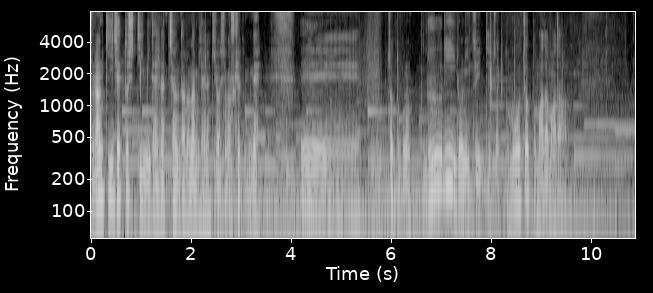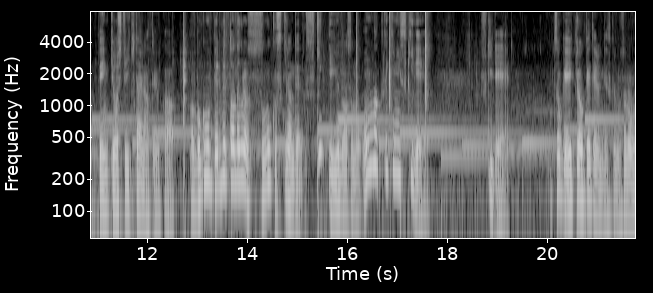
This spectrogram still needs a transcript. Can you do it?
ブランキー・ジェット・シティみたいになっちゃうんだろうなみたいな気はしますけれどもね。えー、ちょっとこのルーリードについてちょっともうちょっとまだまだ勉強していきたいなというかま僕もベルベット・アンダーグラウンドすごく好きなんで好きっていうのはその音楽的に好きで好きですごく影響を受けてるんですけどもその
